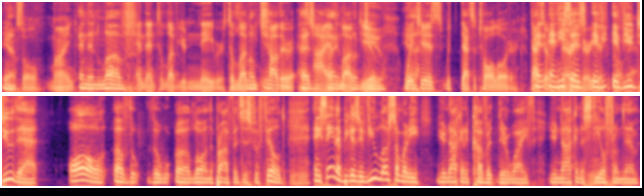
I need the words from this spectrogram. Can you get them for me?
Yeah. soul mind and then love. and then to love your neighbors to love, Love- each other as, as i have I loved, loved you, you. which is which, that's a tall order that's and a and he very, says very if if you task. do that, all of the the uh, law and the prophets is fulfilled. Mm-hmm. And he's saying that because if you love somebody, you're not going to covet their wife. You're not going to Mm-hmm. steal from them.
